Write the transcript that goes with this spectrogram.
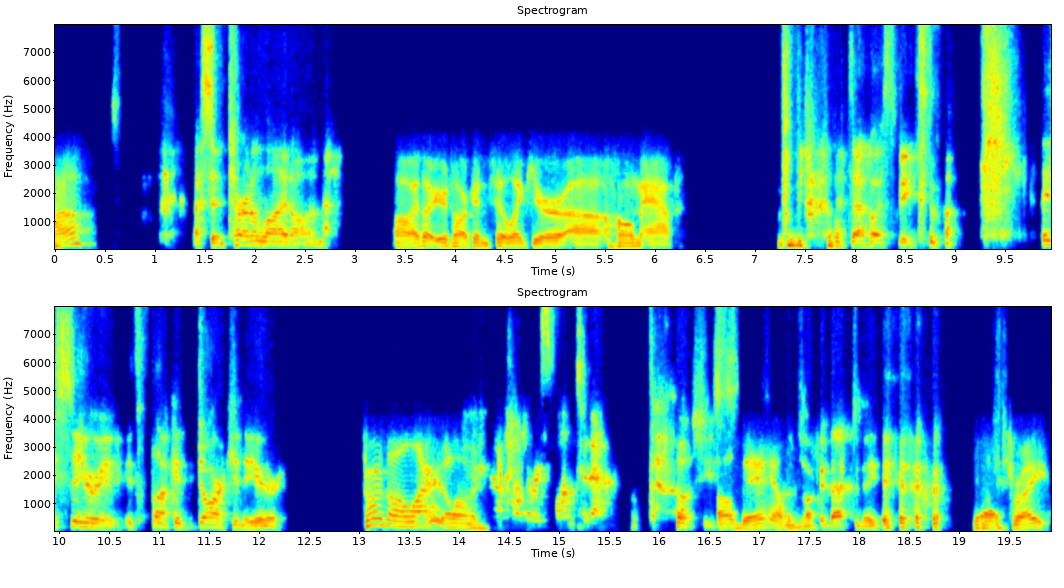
Huh? I said, turn a light on. Oh, I thought you were talking to like your uh, home app. That's how I speak to my. Hey Siri, it's fucking dark in here. Turn the light on. How to respond to that. Oh, she's Oh damn! talking back to me. Yeah, that's right.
